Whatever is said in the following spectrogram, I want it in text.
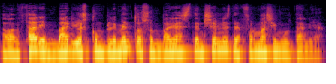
avanzar en varios complementos o en varias extensiones de forma simultánea.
